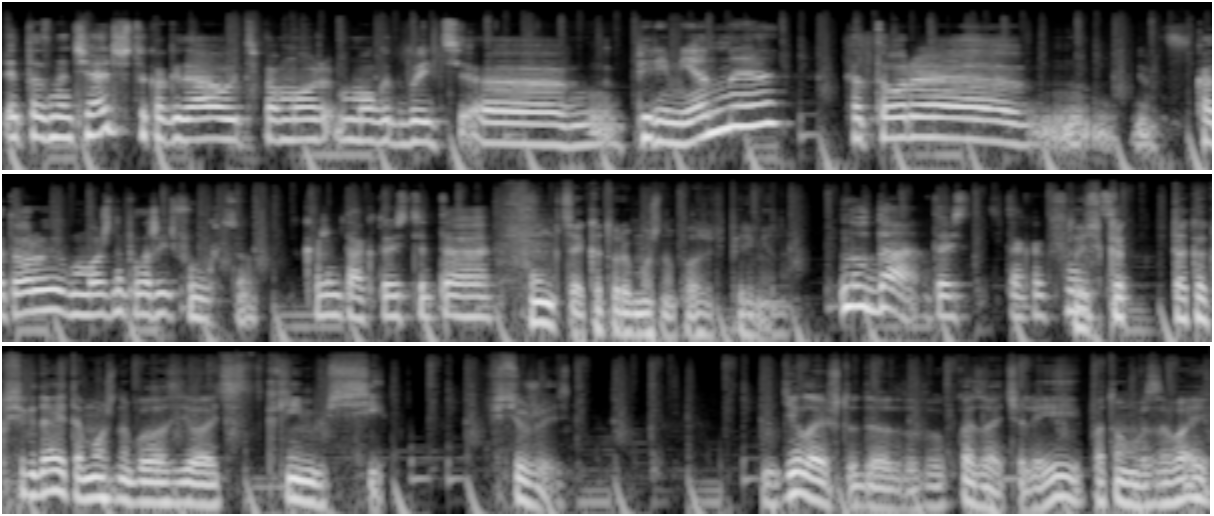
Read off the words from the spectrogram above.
Это означает, что когда у тебя мож, могут быть э, переменные, которая, в которую можно положить функцию, скажем так. То есть это... Функция, которую можно положить в переменную. Ну да, то есть так как функция. То есть как, так как всегда это можно было сделать с каким-нибудь C всю жизнь делаешь туда указатели и потом вызывай,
